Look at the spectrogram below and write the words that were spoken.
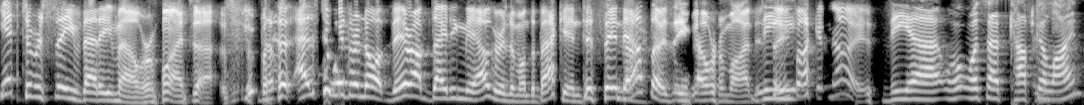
yet to receive that email reminder. But as to whether or not they're updating the algorithm on the back end to send No. out those email reminders, The- who fucking knows? The uh, what's that Kafka line?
